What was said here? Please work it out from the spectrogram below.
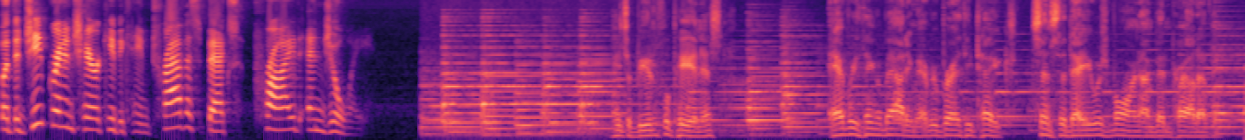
but the Jeep Grand Cherokee became Travis Beck's pride and joy. He's a beautiful pianist. Everything about him, every breath he takes, since the day he was born, I've been proud of him.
